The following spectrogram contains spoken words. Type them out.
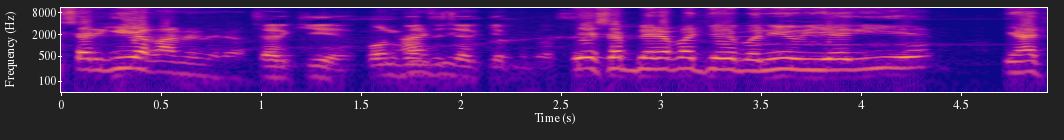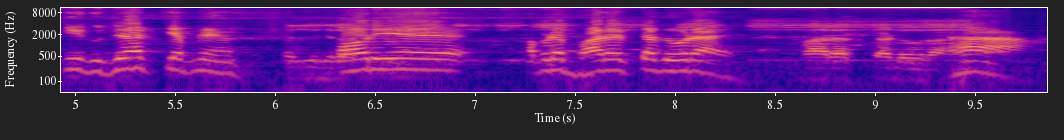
चरखी- का काम है मेरा। चरखी है? कौन हाँ कौन सी जी। चरखी अपने पास? ये सब मेरे पास जो बनी हुई है ये यहाँ की गुजरात की अपने और ये अपने भारत का दौरा है। भारत का डोरा हाँ।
